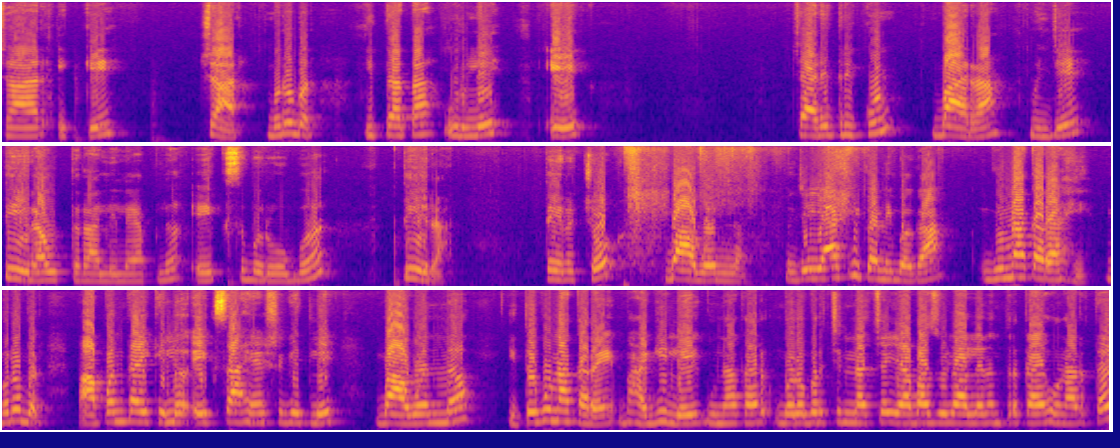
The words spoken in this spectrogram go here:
चार एक्के चार. बरोबर? इथं आता उरले एक. चारे त्रिकोण बारा. म्हणजे तेरा उत्तर आलेलं आहे आपलं. एक्स बरोबर तेरा. तेरा चोक बावन्न. म्हणजे या ठिकाणी बघा गुणाकार आहे. बरोबर? आपण काय केलं? एक्स आहे असे घेतले. बावन्न इथं गुणाकार आहे. भागिले गुणाकार बरोबर चिन्हाच्या या बाजूला आल्यानंतर काय होणार तर?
